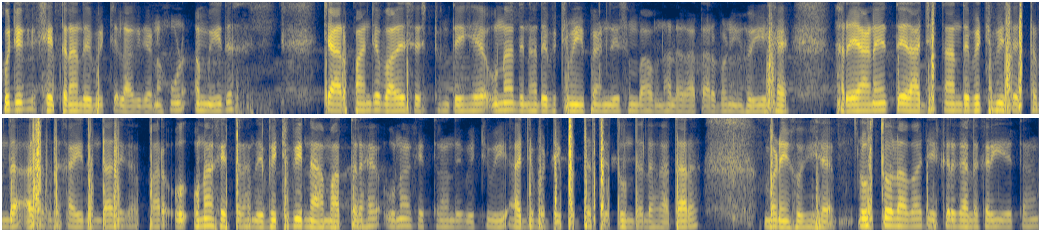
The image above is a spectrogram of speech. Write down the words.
ਕੁਝ ਕੁ ਖੇਤਰਾਂ ਦੇ ਵਿੱਚ ਲੱਗ ਜਾਣ। ਹੁਣ ਉਮੀਦ ਚਾਰ ਪੰਜ ਵਾਲੇ ਸਿਸਟਮ ਤੇ ਹੀ ਹੈ। ਉਹਨਾਂ ਦਿਨਾਂ ਦੇ ਵਿੱਚ ਮੀਂਹ ਪੈਣ ਦੀ ਸੰਭਾਵਨਾ ਲਗਾਤਾਰ ਬਣੀ ਹੋਈ ਹੈ। ਹਰਿਆਣੇ ਤੇ ਰਾਜਸਥਾਨ ਦੇ ਵਿੱਚ ਵੀ ਸਿਸਟਮ ਦਾ ਅਸਰ ਦਿਖਾਈ ਦਿੰਦਾ ਸੀਗਾ, ਪਰ ਉਹਨਾਂ ਖੇਤਰਾਂ ਦੇ ਵਿੱਚ ਵੀ ਨਾ ਮਾਤਰ ਹੈ। ਉਹਨਾਂ ਖੇਤਰਾਂ ਦੇ ਵਿੱਚ ਵੀ ਅੱਜ ਵੱਡੀ ਪੱਧਰ ਤੇ ਧੁੰਦ ਲਗਾਤਾਰ ਬਣੀ ਹੋਈ ਹੈ। ਉਸ ਤੋਂ ਇਲਾਵਾ ਜੇਕਰ ਗੱਲ ਕਰੀਏ ਤਾਂ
